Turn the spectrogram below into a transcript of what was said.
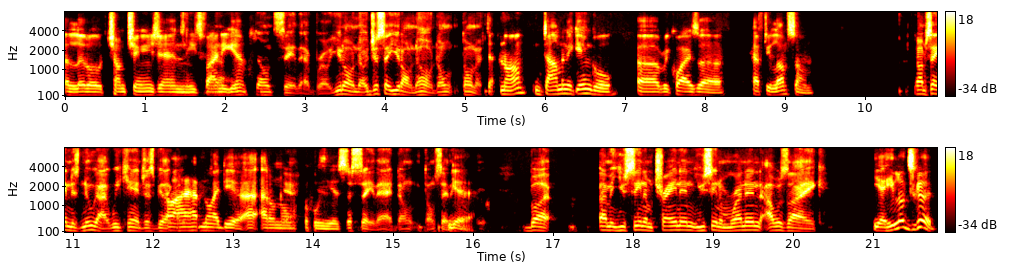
a little chump change and he's fighting again. Don't say that, bro. You don't know. Just say you don't know. Don't don't D- No, Dominic Ingle uh, requires a hefty lump sum. No, I'm saying this new guy. We can't just be Oh, like, I have no idea. I, I don't know Yeah. who he is. just say that. Don't don't say that. Yeah. But I mean, you seen him training. You seen him running. I was like, Yeah, he looks good.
